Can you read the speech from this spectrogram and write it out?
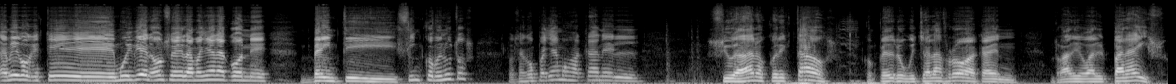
amigo, que esté muy bien. 11 de la mañana con 25 eh, minutos. Los acompañamos acá en el Ciudadanos Conectados con Pedro Huichalaf Roa acá en Radio Valparaíso.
